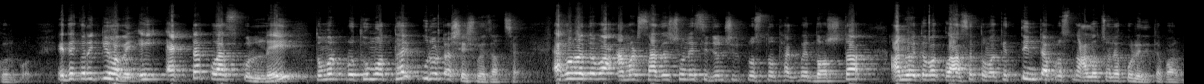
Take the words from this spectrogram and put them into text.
করব। এতে করে কি হবে? এই একটা ক্লাস করলেই তোমার প্রথম অধ্যায় পুরোটা শেষ হয়ে যাচ্ছে। এখন হয়তোবা আমার সাজেশনে সৃজনশীল প্রশ্ন থাকবে দশটা, আমি হয়তোবা ক্লাসে তোমাকে তিনটা প্রশ্ন আলোচনা করে দিতে পারব।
